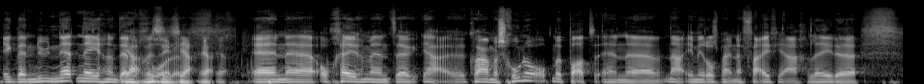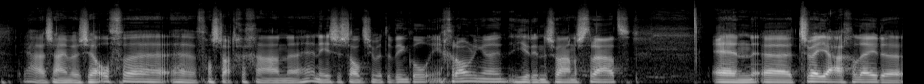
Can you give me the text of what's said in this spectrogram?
Ik ben nu net 39 ja, geworden. Ja, ja, ja. En op een gegeven moment ja, kwamen schoenen op mijn pad. En nou, inmiddels bijna vijf jaar geleden ja, zijn we zelf van start gegaan. In eerste instantie met de winkel in Groningen, hier in de Zwanenstraat. En uh, twee jaar geleden,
